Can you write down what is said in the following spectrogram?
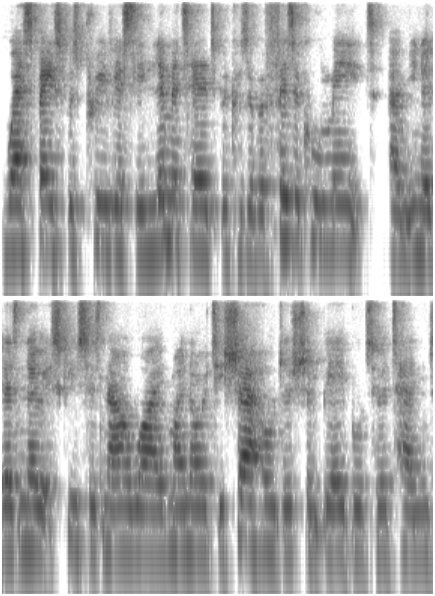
where space was previously limited because of a physical meet. Um, you know, there's no excuses now why minority shareholders shouldn't be able to attend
